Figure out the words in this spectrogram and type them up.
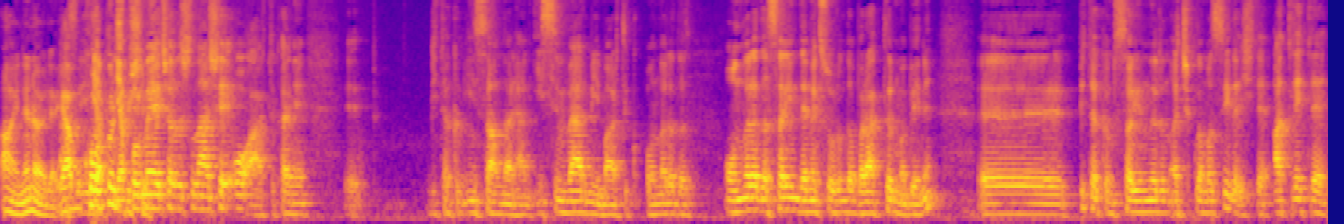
Aynen öyle. Ya Aslında bu korkunç yap- bir şey. yapılmaya çalışılan şey o artık hani e, bir takım insanlar yani isim vermeyeyim artık onlara da onlara da sayın demek zorunda bıraktırma beni. E, bir takım sayınların açıklamasıyla işte atletle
